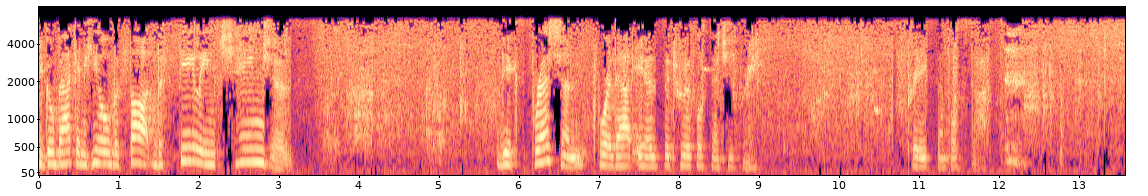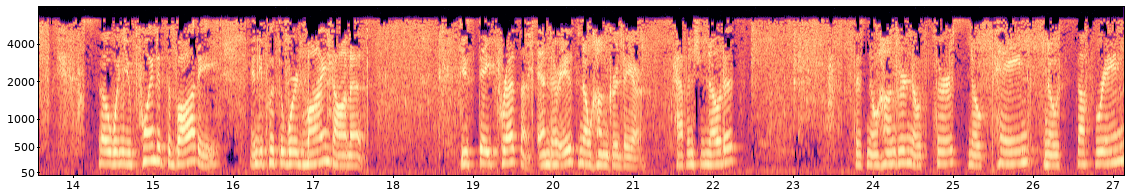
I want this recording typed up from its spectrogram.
you go back and heal the thought, the feeling changes. The expression for that is the truth will set you free. Pretty simple stuff. So when you point at the body and you put the word mind on it, you stay present and there is no hunger there. Haven't you noticed? There's no hunger, no thirst, no pain, no suffering.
